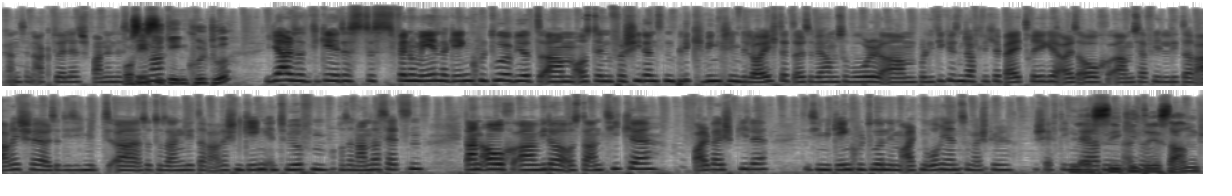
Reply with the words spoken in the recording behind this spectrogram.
Ganz ein aktuelles, spannendes Was Thema. ist die Gegenkultur? Ja, also die, das, das Phänomen der Gegenkultur wird ähm, aus den verschiedensten Blickwinkeln beleuchtet. Also wir haben sowohl ähm, politikwissenschaftliche Beiträge als auch ähm, sehr viel literarische, also die sich mit äh, sozusagen literarischen Gegenentwürfen auseinandersetzen. Dann auch äh, wieder aus der Antike Fallbeispiele, die sich mit Gegenkulturen im alten Orient zum Beispiel beschäftigen Lässig, werden. Also interessant.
